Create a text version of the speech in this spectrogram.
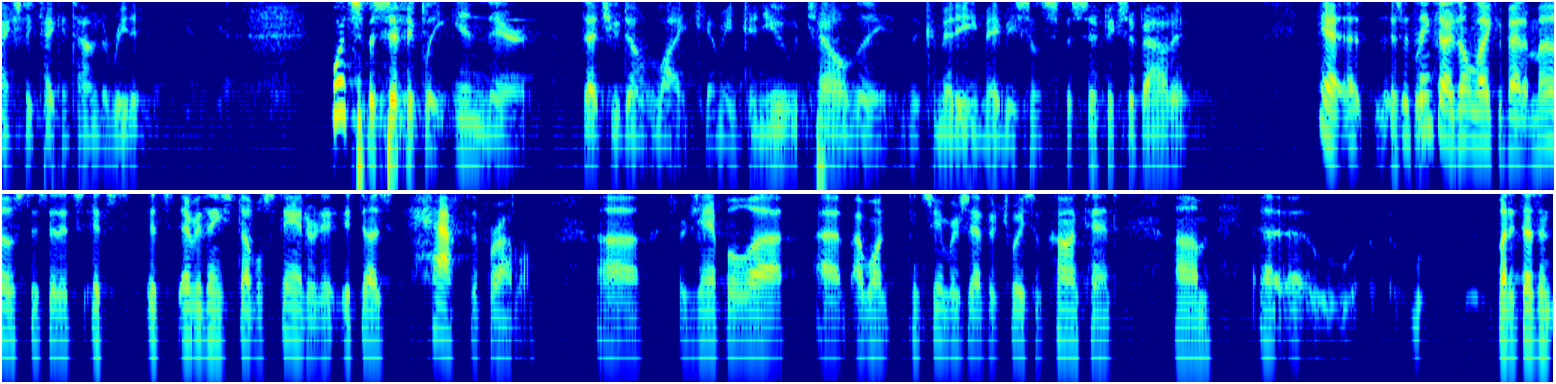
actually taken time to read it? What specifically in there that you don't like? I mean, can you tell the, the committee maybe some specifics about it? Yeah, uh, the thing that I don't like about it most is that it's it's it's everything's double standard. It, it does half the problem. Uh, for example, uh, uh I want consumers to have their choice of content. Um, uh, but it doesn't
